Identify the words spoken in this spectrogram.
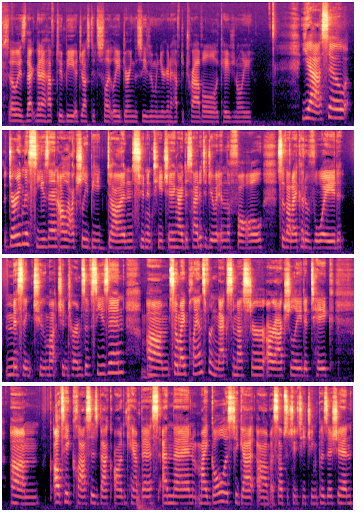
so is that going to have to be adjusted slightly during the season when you're going to have to travel occasionally? Yeah, so during the season, I'll actually be done student teaching. I decided to do it in the fall so that I could avoid missing too much in terms of season. Mm-hmm. Um, so my plans for next semester are actually to take um, I'll take classes back on campus, and then my goal is to get um, a substitute teaching position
